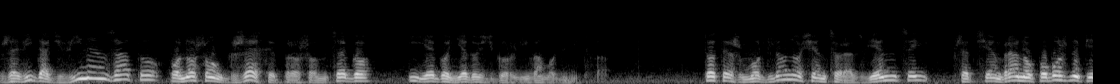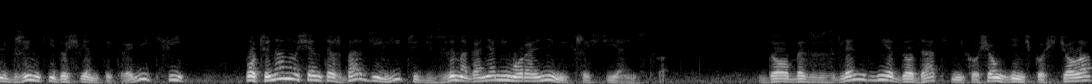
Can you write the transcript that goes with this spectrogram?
że widać winę za to ponoszą grzechy proszącego i jego nie dość gorliwa modlitwa. To też modlono się coraz więcej, przedsiębrano pobożne pielgrzymki do świętych relikwii, poczynano się też bardziej liczyć z wymaganiami moralnymi chrześcijaństwa. Do bezwzględnie dodatnich osiągnięć Kościoła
